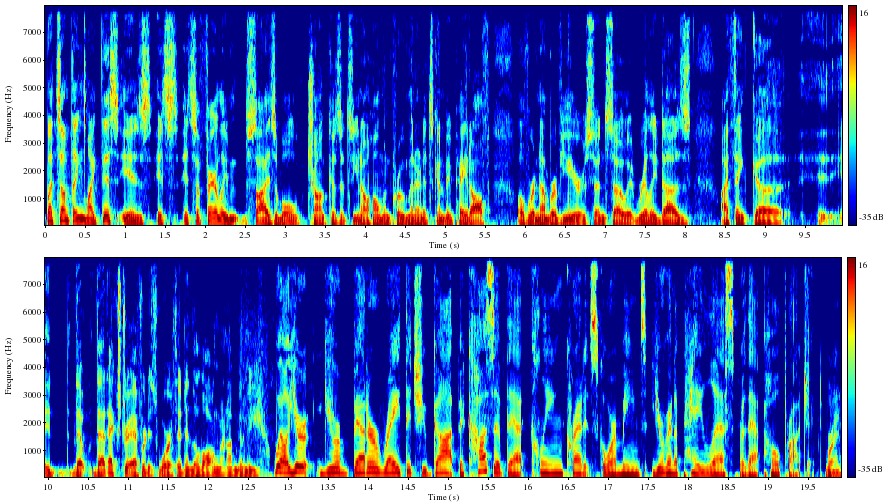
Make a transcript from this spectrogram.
But something like this is it's it's a fairly sizable chunk because it's you know home improvement and it's going to be paid off over a number of years, and so it really does. I think uh, it, that that extra effort is worth it in the long run. I'm going to be Well, your your better rate that you got because of that clean credit score means you're going to pay less for that whole project. right.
